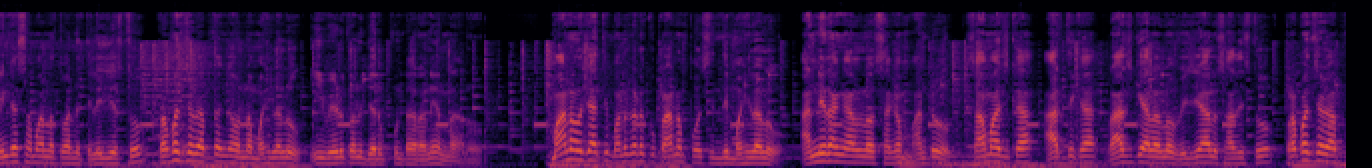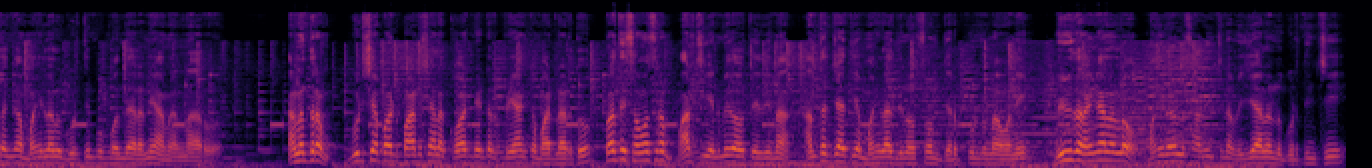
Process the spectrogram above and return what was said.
లింగ సమానత్వాన్ని తెలియజేస్తూ ప్రపంచవ్యాప్తంగా ఉన్న మహిళలు ఈ వేడుకను జరుపుకుంటారని అన్నారు. మానవ జాతి మనుగడకు ప్రాణం పోసింది మహిళలు. అన్ని రంగాలలో సగం అంటూ సామాజిక ఆర్థిక రాజకీయాలలో విజయాలు సాధిస్తూ ప్రపంచవ్యాప్తంగా మహిళలు గుర్తింపు పొందారని ఆమె అన్నారు. అనంతరం గుడ్ పాఠశాల కోఆర్డినేటర్ ప్రియాంక మాట్లాడుతూ ప్రతి సంవత్సరం మార్చి ఎనిమిదవ తేదీన అంతర్జాతీయ మహిళా దినోత్సవం జరుపుకుంటున్నామని వివిధ రంగాలలో మహిళలు సాధించిన విజయాలను గుర్తించి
